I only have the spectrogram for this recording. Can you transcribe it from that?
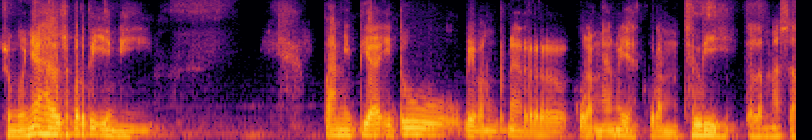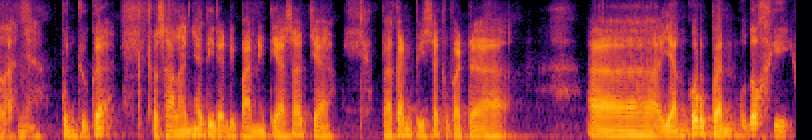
Sungguhnya hal seperti ini panitia itu memang benar kurang anu ya, kurang jeli dalam masalahnya. Pun juga kesalahannya tidak di panitia saja, bahkan bisa kepada uh, yang kurban mudhohi.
